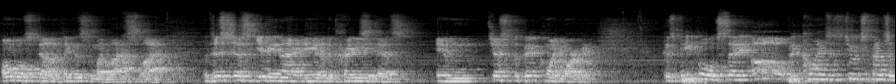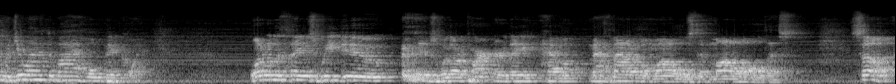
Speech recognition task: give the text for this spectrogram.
almost done. I think this is my last slide. But this just give you an idea of the craziness in just the Bitcoin market. Because people will say, oh, Bitcoin's is too expensive, but you don't have to buy a whole Bitcoin. One of the things we do is with our partner, they have mathematical models that model all this. So,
